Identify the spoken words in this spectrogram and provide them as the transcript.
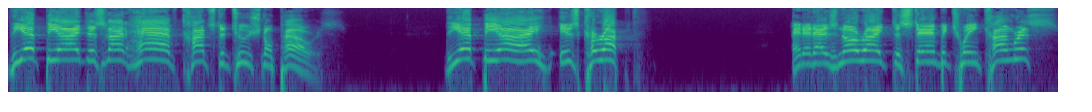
The FBI does not have constitutional powers. The FBI is corrupt and it has no right to stand between Congress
